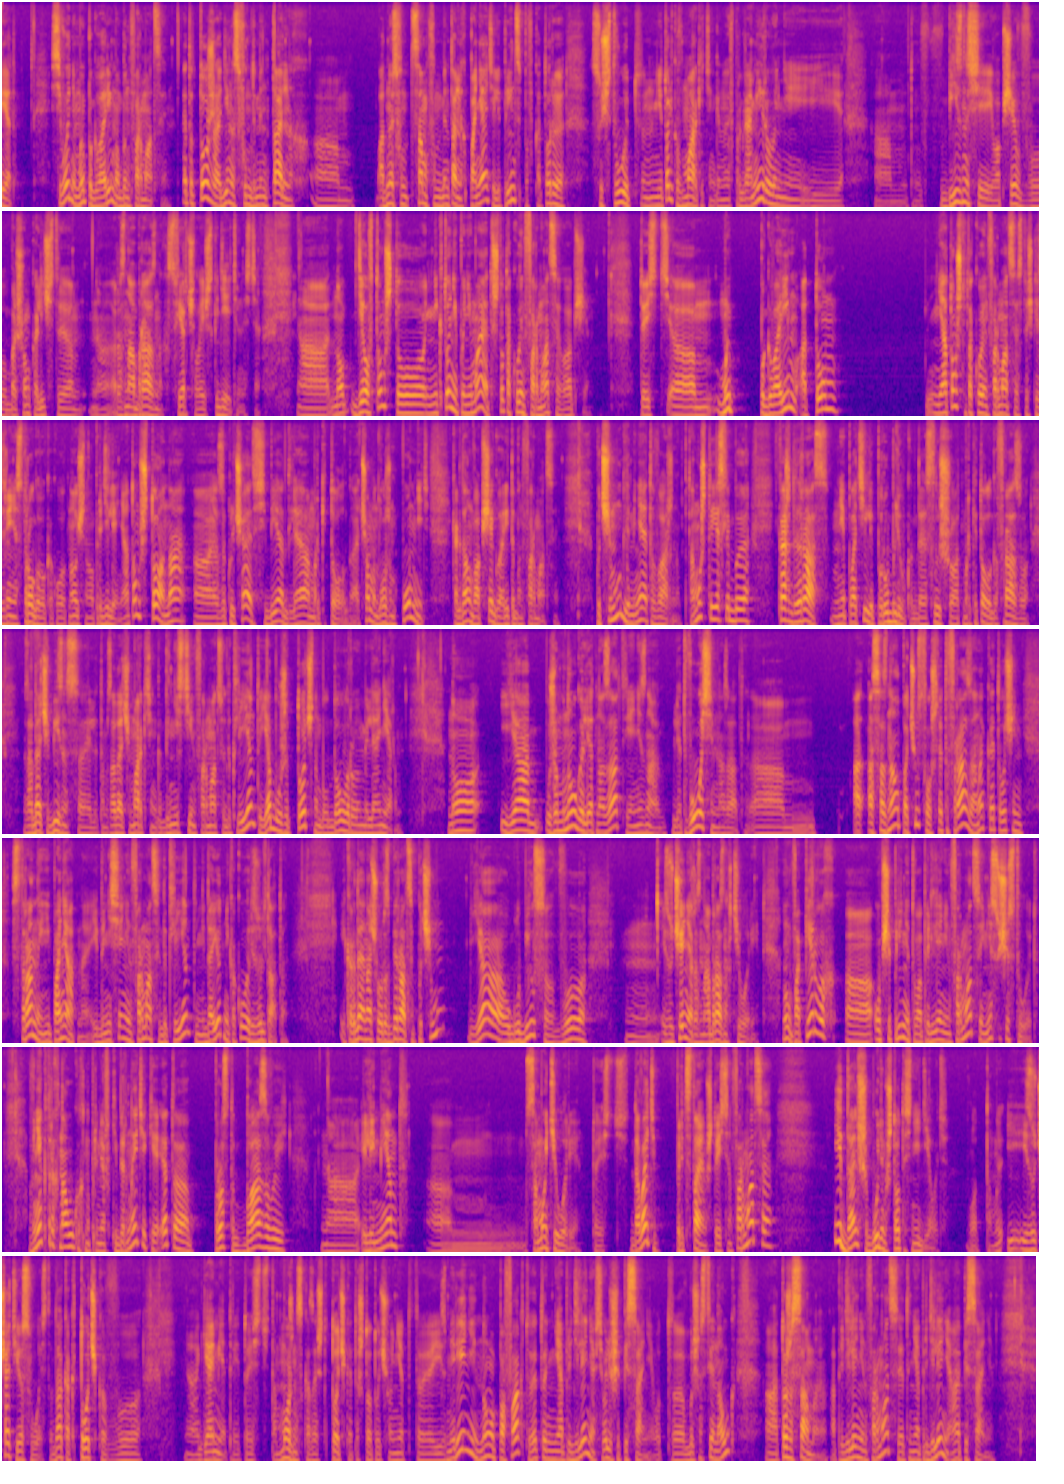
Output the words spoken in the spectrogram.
привет! Сегодня мы поговорим об информации. Это тоже один из фундаментальных, одно из фун самых фундаментальных понятий или принципов, которые существуют не только в маркетинге, но и в программировании, и в бизнесе, и вообще в большом количестве а, разнообразных сфер человеческой деятельности. А, но дело в том, что никто не понимает, что такое информация вообще. То есть мы поговорим о том, не о том, что такое информация с точки зрения строгого какого-то научного определения, а о том, что она э, заключает в себе для маркетолога, о чем он должен помнить, когда он вообще говорит об информации. Почему для меня это важно? Потому что если бы каждый раз мне платили по рублю, когда я слышу от маркетолога фразу задача бизнеса или там задача маркетинга донести информацию до клиента, я бы уже точно был долларовым миллионером. Но я уже много лет назад, я не знаю, лет 8 назад, осознал, почувствовал, что эта фраза, она какая-то очень странная и непонятная, и донесение информации до клиента не дает никакого результата. И когда я начал разбираться, почему, я углубился в изучение разнообразных теорий. Ну, во-первых, а, общепринятого определения информации не существует. В некоторых науках, например, в кибернетике, это просто базовый а, элемент самой теории. То есть давайте представим, что есть информация, и дальше будем что-то с ней делать. Вот, там, и изучать ее свойства, да, как точка в э, геометрии. То есть там можно сказать, что точка это что-то, у чего нет э, измерений, но по факту это не определение, а всего лишь описание. Вот э, в большинстве наук а, то же самое. Определение информации это не определение, а описание.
